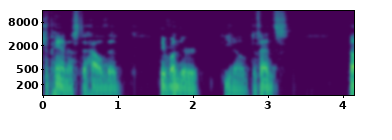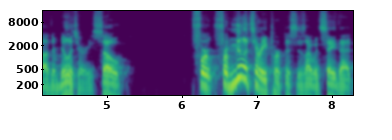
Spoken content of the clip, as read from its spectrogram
Japan as to how the they run their you know defense, uh, their military. So for for military purposes, I would say that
